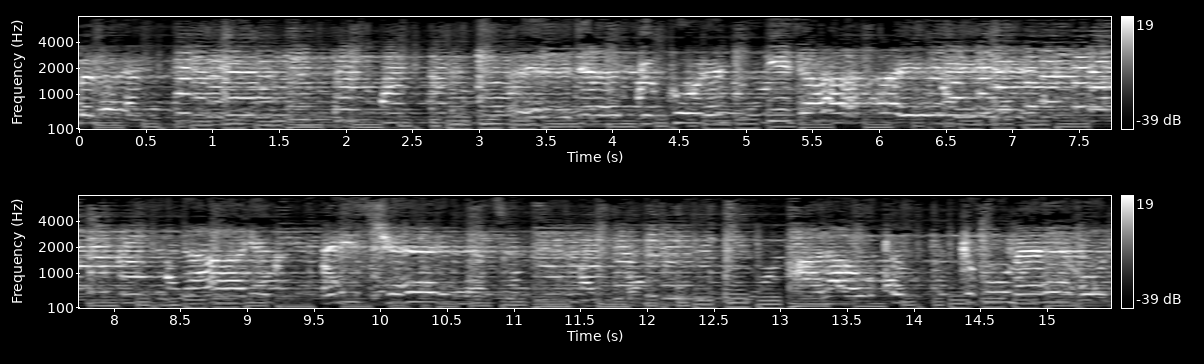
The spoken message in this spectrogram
በላይ ደግ ክፉ መሆን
